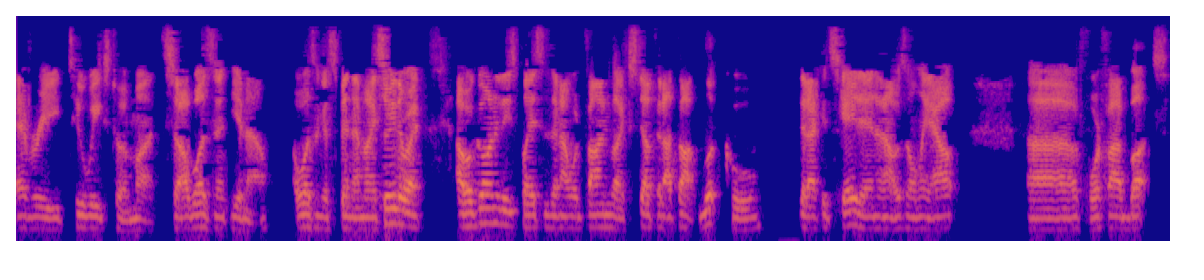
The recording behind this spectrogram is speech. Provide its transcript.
every two weeks to a month. So I wasn't, you know, I wasn't gonna spend that money. So either way, I would go into these places and I would find like stuff that I thought looked cool that I could skate in, and I was only out uh four or five bucks.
